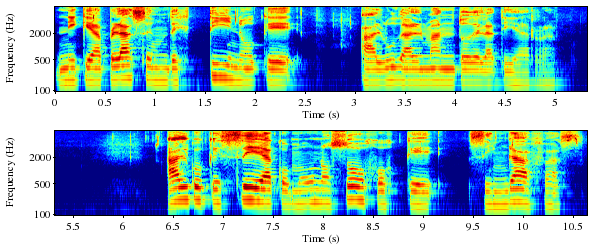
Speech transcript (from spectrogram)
ni que aplace un destino que aluda al manto de la tierra. Algo que sea como unos ojos que, sin gafas,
